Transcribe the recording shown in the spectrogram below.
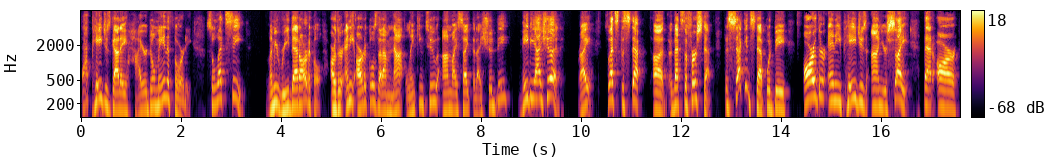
That page has got a higher domain authority. So let's see. Let me read that article. Are there any articles that I'm not linking to on my site that I should be? Maybe I should, right? So that's the step. Uh, that's the first step. The second step would be Are there any pages on your site that are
